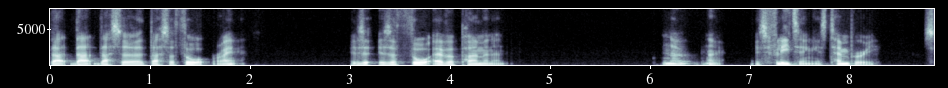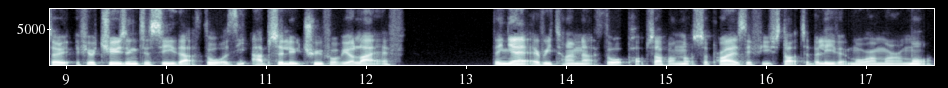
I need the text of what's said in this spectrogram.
That that that's a that's a thought, right? Is is a thought ever permanent? No. No. It's fleeting, it's temporary. So if you're choosing to see that thought as the absolute truth of your life, then yeah, every time that thought pops up, I'm not surprised if you start to believe it more and more and more.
